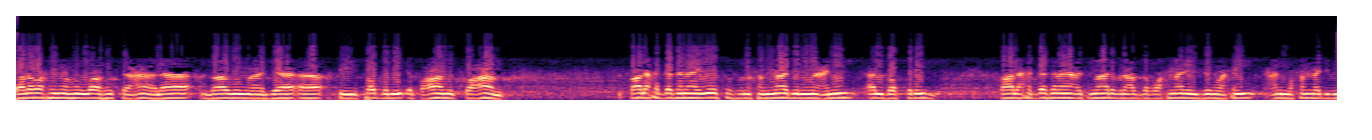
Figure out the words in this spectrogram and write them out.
قال رحمه الله تعالى باب ما جاء في فضل إطعام الطعام. قال حدثنا يوسف بن حماد المعني البصري قال حدثنا عثمان بن عبد الرحمن الجمحي عن محمد بن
